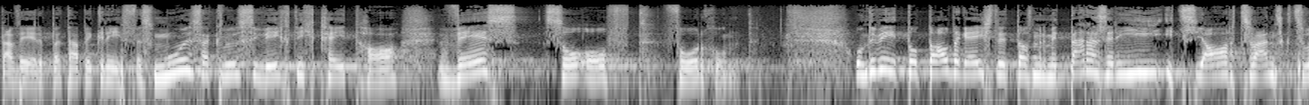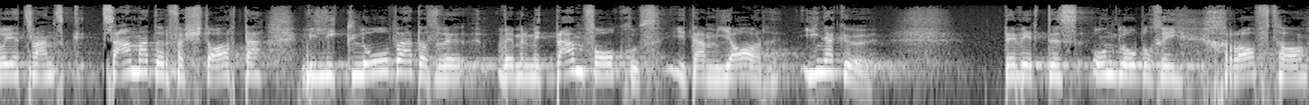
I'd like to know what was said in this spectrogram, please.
der, Verb, der Begriff. Es muss eine gewisse Wichtigkeit haben, wenn es so oft vorkommt. Und ich bin total begeistert, dass wir mit dieser Serie ins Jahr 2022 zusammen dürfen starten, weil ich glaube, dass wir, wenn wir mit diesem Fokus in diesem Jahr hineingehen, dann wird es unglaubliche Kraft haben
